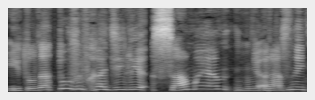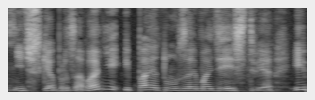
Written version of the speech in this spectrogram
И туда тоже входили самые разные этнические образования, и поэтому взаимодействие и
